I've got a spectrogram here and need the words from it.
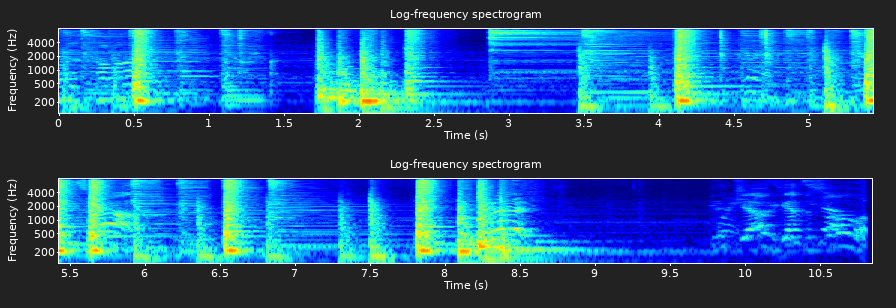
Big, the big run is coming up. Good job. Good. Good job. You got the solo.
